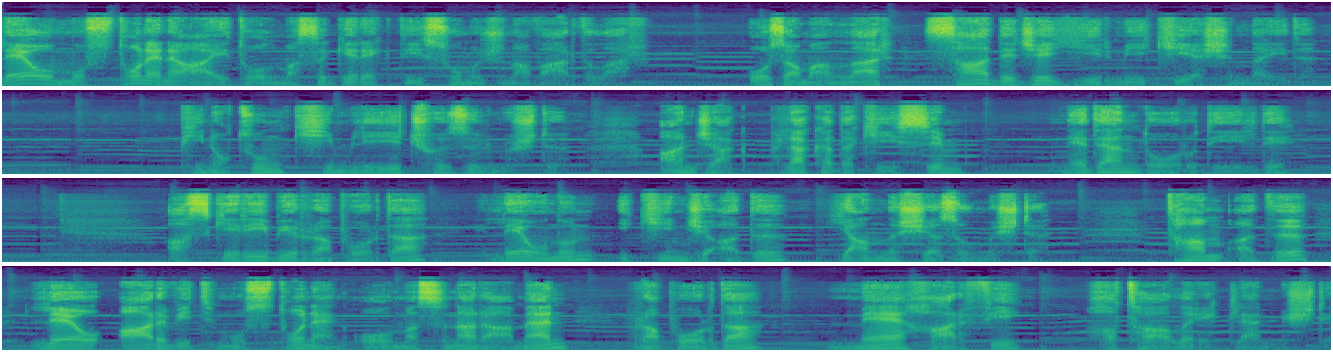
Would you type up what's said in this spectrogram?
Leo Mustonen'e ait olması gerektiği sonucuna vardılar. O zamanlar sadece 22 yaşındaydı. Pinot'un kimliği çözülmüştü. Ancak plakadaki isim neden doğru değildi? Askeri bir raporda Leo'nun ikinci adı yanlış yazılmıştı. Tam adı Leo Arvid Mustonen olmasına rağmen raporda M harfi hatalı eklenmişti.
